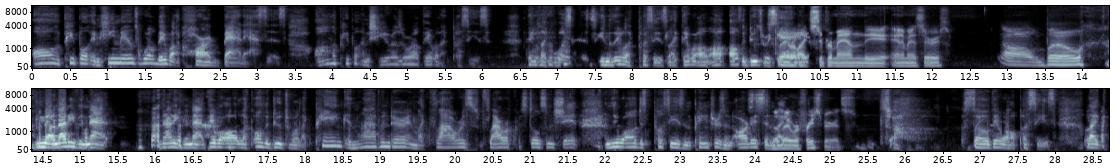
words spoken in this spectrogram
all the people in He-Man's world, they were like hard badasses. All the people in She-Ra's world, they were like pussies. They were like wusses. You know, they were like pussies. Like they were all all, all the dudes were So they were like Superman, the animated series. Oh, boo. no, not even that. Not even that. They were all like all the dudes were like pink and lavender and like flowers, flower crystals and shit. And they were all just pussies and painters and artists and so like they were free spirits. so, so they were all pussies. Like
